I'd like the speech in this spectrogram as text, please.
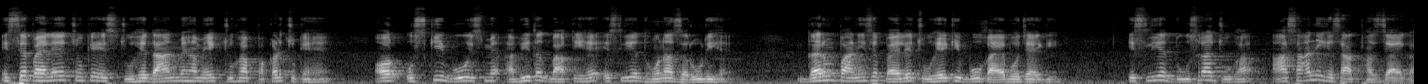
اس سے پہلے چونکہ اس چوہے دان میں ہم ایک چوہا پکڑ چکے ہیں اور اس کی بو اس میں ابھی تک باقی ہے، اس لیے دھونا ضروری ہے۔ گرم پانی سے پہلے چوہے کی بو غائب ہو جائے گی۔ اس لیے دوسرا چوہا آسانی کے ساتھ پھنس جائے گا۔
